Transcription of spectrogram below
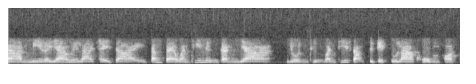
การมีระยะเวลาใช้จ่ายตั้งแต่วันที่ 1 กันยา ยนถึงวันที่ 31 ตุลาคม พศ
